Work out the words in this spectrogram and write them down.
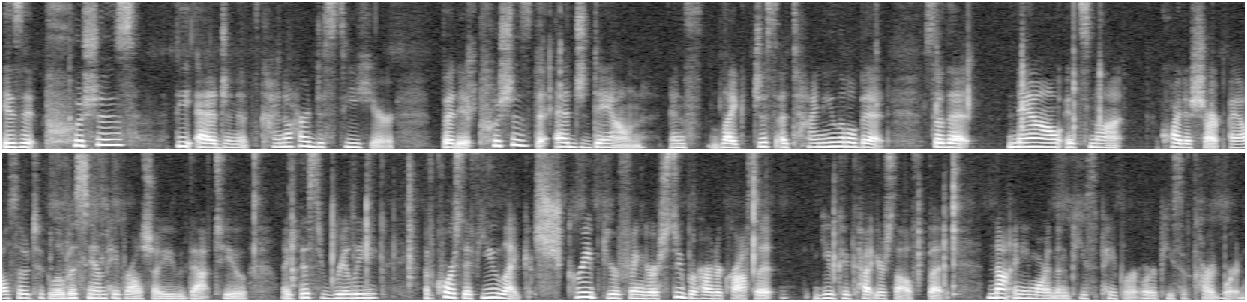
is it pushes the edge, and it's kind of hard to see here, but it pushes the edge down and like just a tiny little bit so that now it's not quite as sharp. I also took a little bit of sandpaper. I'll show you that too. Like this really, of course, if you like scraped your finger super hard across it, you could cut yourself, but not any more than a piece of paper or a piece of cardboard.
